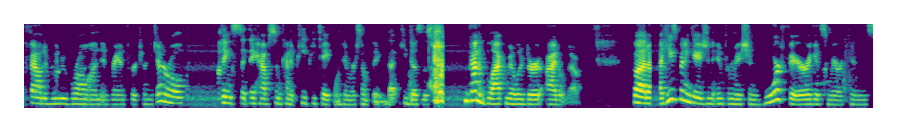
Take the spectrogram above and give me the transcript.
founded Remove Ron and ran for Attorney General, thinks that they have some kind of PP tape on him or something that he does this. Some kind of blackmailer dirt. I don't know. But uh, he's been engaged in information warfare against Americans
